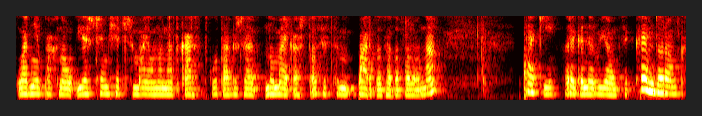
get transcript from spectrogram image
ładnie pachną. Jeszcze mi się trzymają na nadgarstku, także no mega sztos. Jestem bardzo zadowolona. Taki regenerujący krem do rąk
